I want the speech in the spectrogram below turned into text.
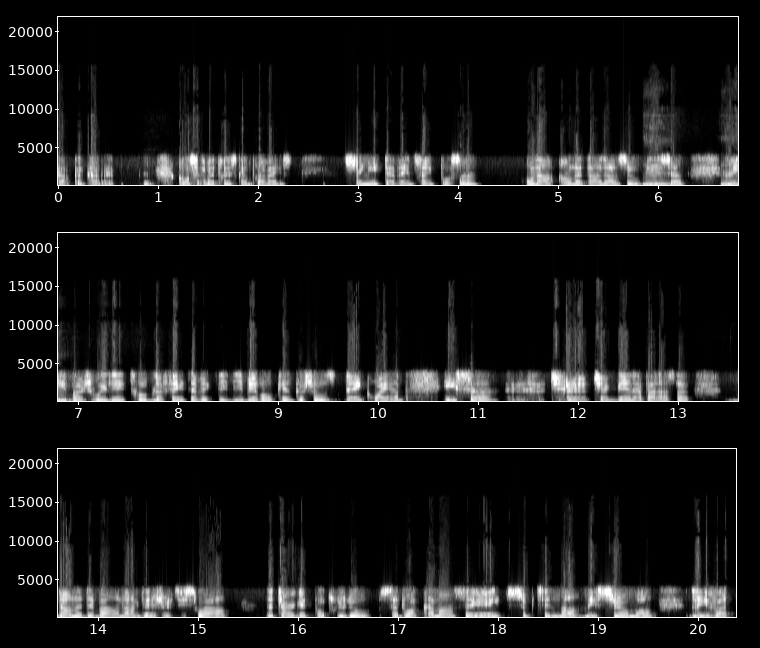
euh, conservatrice comme province, Singh est à 25 on a, on a tendance à oublier hmm. ça. Lui, il hmm. va jouer les troubles faits avec les libéraux, quelque chose d'incroyable. Et ça, euh, check bien la passe, là, dans le débat en anglais jeudi soir, le target pour Trudeau, ça doit commencer à être subtilement, mais sûrement, les votes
